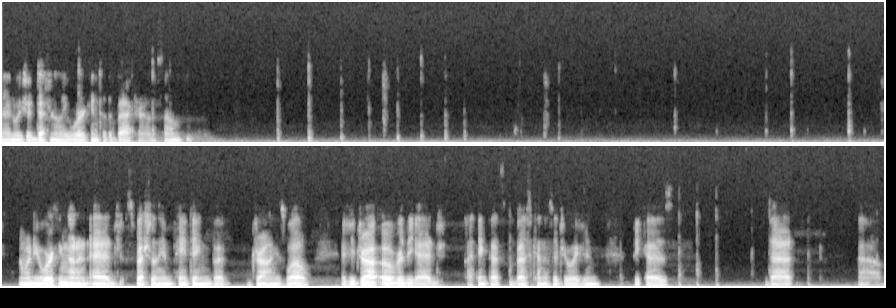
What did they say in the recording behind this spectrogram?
And then we should definitely work into the background some. And when you're working on an edge, especially in painting, but drawing as well, if you draw over the edge, I think that's the best kind of situation because that um,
